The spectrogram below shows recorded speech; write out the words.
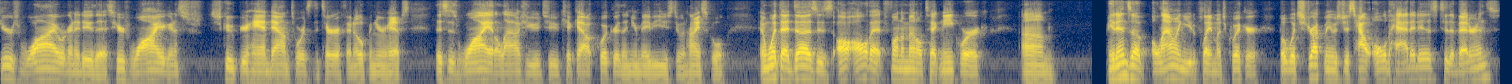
here's why we're going to do this. Here's why you're going to scoop your hand down towards the turf and open your hips. This is why it allows you to kick out quicker than you're maybe used to in high school. And what that does is all, all that fundamental technique work, um, it ends up allowing you to play much quicker. But what struck me was just how old hat it is to the veterans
